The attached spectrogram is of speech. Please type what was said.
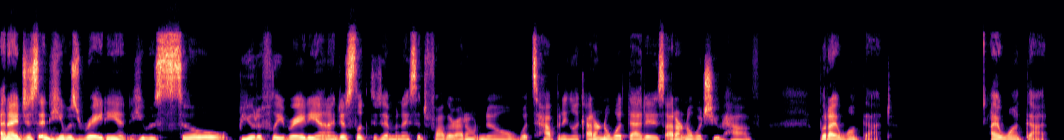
And I just, and he was radiant. He was so beautifully radiant. And I just looked at him and I said, Father, I don't know what's happening. Like, I don't know what that is. I don't know what you have, but I want that. I want that.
